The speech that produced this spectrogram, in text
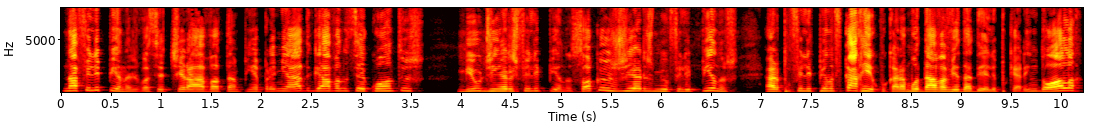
na Filipinas. Você tirava a tampinha premiada e ganhava não sei quantos mil dinheiros filipinos. Só que os dinheiros mil filipinos era pro filipino ficar rico. O cara mudava a vida dele, porque era em dólar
